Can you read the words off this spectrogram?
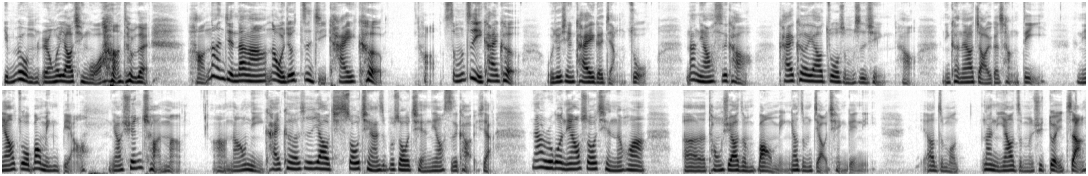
也没有人会邀请我啊，对不对？好，那很简单啊，那我就自己开课。好，什么自己开课，我就先开一个讲座。那你要思考开课要做什么事情？好，你可能要找一个场地，你要做报名表，你要宣传嘛，啊，然后你开课是要收钱还是不收钱？你要思考一下。那如果你要收钱的话，呃，同学要怎么报名？要怎么缴钱给你？要怎么？那你要怎么去对账？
